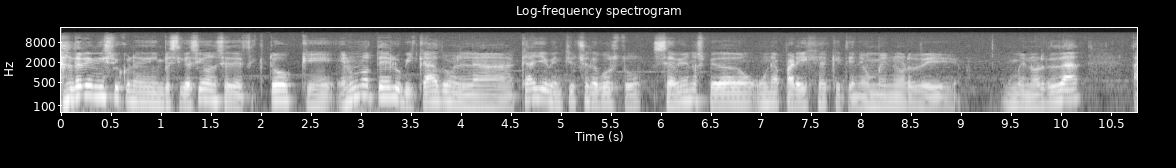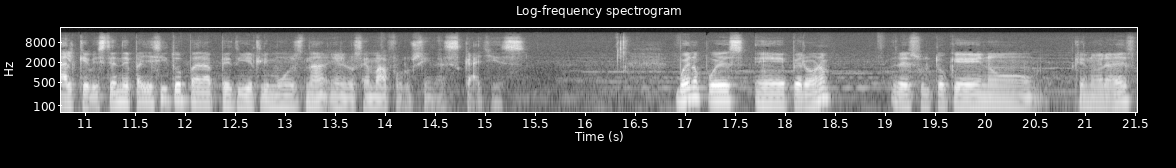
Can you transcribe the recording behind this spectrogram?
Al dar inicio con la investigación se detectó que en un hotel ubicado en la calle 28 de agosto se habían hospedado una pareja que tenía un menor de un menor de edad al que vestían de payasito para pedir limosna en los semáforos y en las calles. Bueno, pues, eh, pero no, resultó que no, que no era eso,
